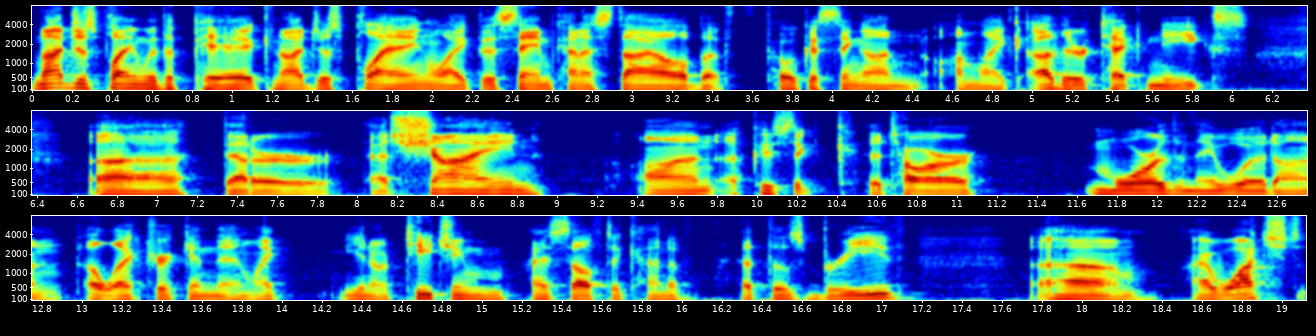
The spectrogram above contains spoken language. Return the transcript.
not just playing with a pick, not just playing like the same kind of style, but focusing on on like other techniques uh, that are that shine on acoustic guitar more than they would on electric, and then like you know teaching myself to kind of let those breathe. Um, I watched.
